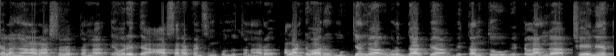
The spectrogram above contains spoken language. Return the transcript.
తెలంగాణ రాష్ట్ర వ్యాప్తంగా ఎవరైతే ఆసరా పెన్షన్ పొందుతున్నారో అలాంటి వారు ముఖ్యంగా వృద్ధాప్య వితంతు వికలాంగ చేనేత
